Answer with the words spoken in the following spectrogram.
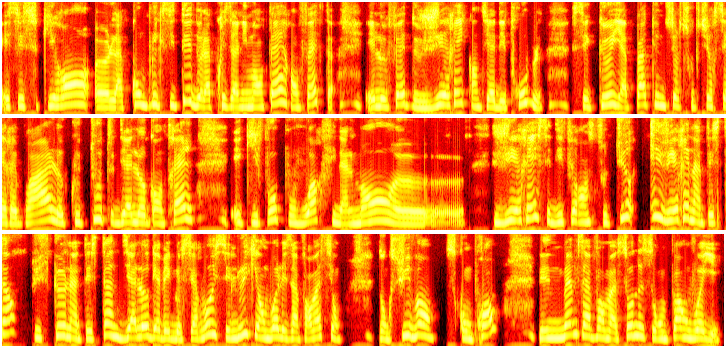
et c'est ce qui rend euh, la complexité de la prise alimentaire en fait et le fait de gérer quand il y a des troubles c'est qu'il n'y a pas qu'une seule structure cérébrale que toutes dialoguent entre elles et qu'il faut pouvoir finalement euh, gérer ces différentes structures et gérer l'intestin puisque l'intestin dialogue avec le cerveau et c'est lui qui envoie les informations donc suivant ce qu'on prend les mêmes informations ne seront pas envoyées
